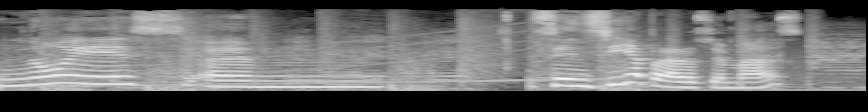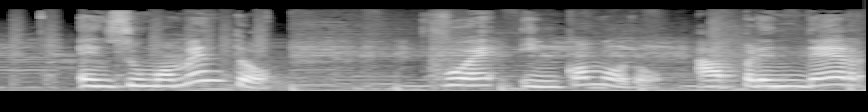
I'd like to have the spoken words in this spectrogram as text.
no es em, sencilla para los demás, en su momento fue incómodo aprender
